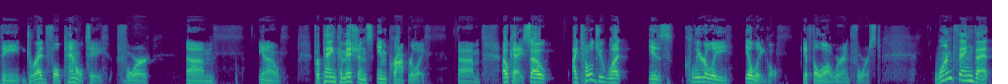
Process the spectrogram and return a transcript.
the dreadful penalty for, um, you know, for paying commissions improperly. Um, okay, so I told you what is clearly illegal if the law were enforced. One thing that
